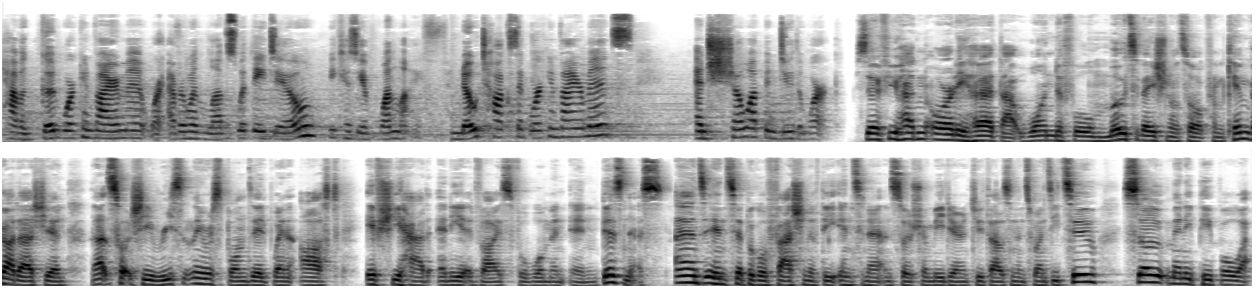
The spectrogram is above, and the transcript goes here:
Have a good work environment where everyone loves what they do because you have one life. No toxic work environments and show up and do the work. So, if you hadn't already heard that wonderful motivational talk from Kim Kardashian, that's what she recently responded when asked if she had any advice for women in business. And in typical fashion of the internet and social media in 2022, so many people were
